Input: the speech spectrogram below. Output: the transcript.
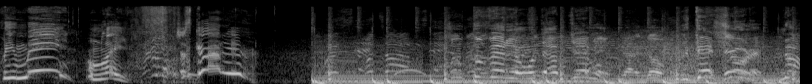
What do you mean? I'm late. Just got here. Shoot the video without Jimmy. You gotta go, man. You can't shoot it. No.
